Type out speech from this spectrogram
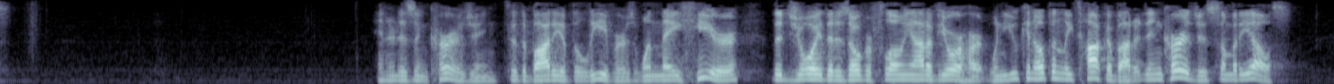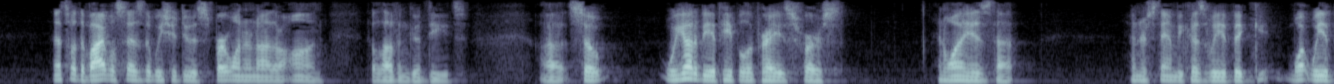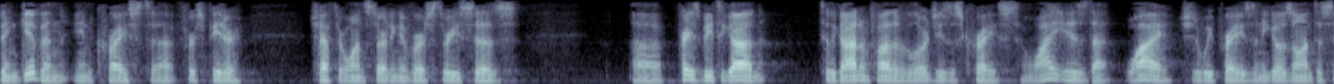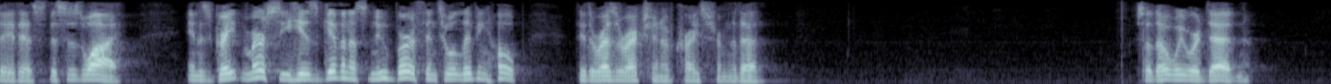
And it is encouraging to the body of believers when they hear the joy that is overflowing out of your heart. When you can openly talk about it, it encourages somebody else. That's what the Bible says that we should do is spur one another on to love and good deeds. Uh, so we got to be a people of praise first. And why is that? Understand because we have been, what we have been given in Christ. Uh, 1 Peter chapter 1, starting at verse 3, says, uh, Praise be to God, to the God and Father of the Lord Jesus Christ. And why is that? Why should we praise? And he goes on to say this This is why. In his great mercy, he has given us new birth into a living hope through the resurrection of Christ from the dead. So, though we were dead,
